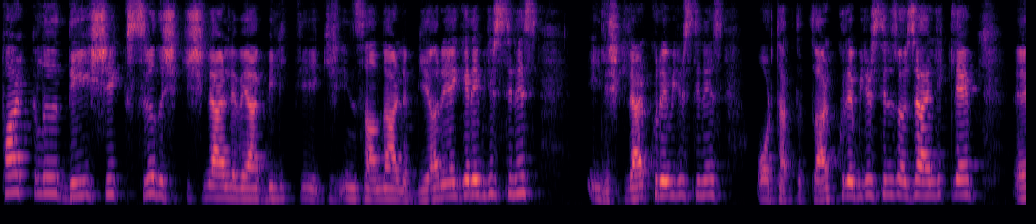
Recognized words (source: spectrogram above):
Farklı, değişik, sıra dışı kişilerle veya birlikte insanlarla bir araya gelebilirsiniz. İlişkiler kurabilirsiniz ortaklıklar kurabilirsiniz özellikle Ee,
